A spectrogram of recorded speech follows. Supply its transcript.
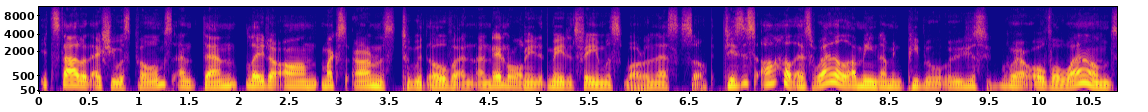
it started actually with poems, and then later on Max Ernst took it over and, and made it made it famous more or less. So this is all as well. I mean, I mean, people just were overwhelmed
